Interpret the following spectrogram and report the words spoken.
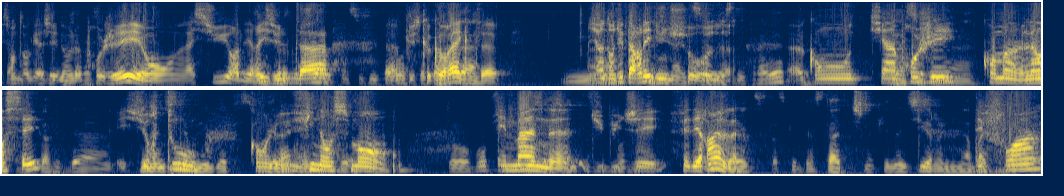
sont engagés dans le projet, on assure des résultats euh, plus que corrects. J'ai entendu parler d'une chose, euh, quand il y a un projet commun lancé, et surtout quand le financement émane du budget fédéral, des fois,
